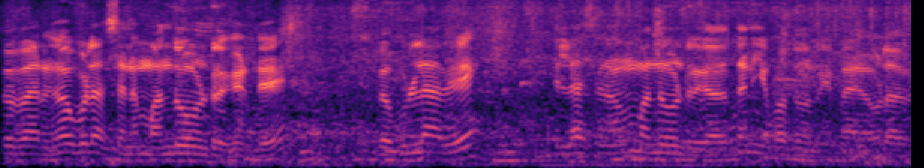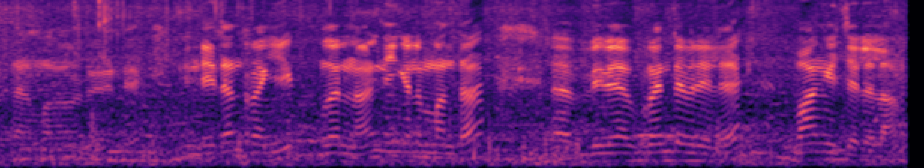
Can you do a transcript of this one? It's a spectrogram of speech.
இப்போ பாருங்க இவ்வளோ சனம் வந்து கொண்டு இருக்குன்ட்டு இப்போ ஃபுல்லாகவே எல்லா சனமும் வந்து கொண்டு இருக்கு அதுதான் நீங்கள் பார்த்து கொண்டு எவ்வளோ சனம் வந்து கொண்டு இருக்குன்ட்டு இன்றைக்கு தான் தொடங்கி முதல் நாள். நீங்களும் வந்தால் குறைந்த விலையில் வாங்கி செல்லலாம்.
